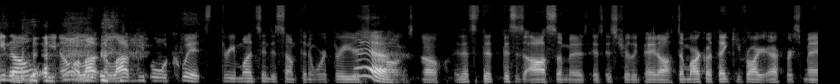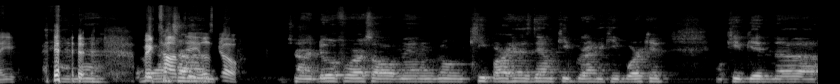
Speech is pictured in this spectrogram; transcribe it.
you know, you know, a lot a lot of people will quit three months into something, and we're three years Yeah. strong. So that's that, this is awesome, and it's, it's truly paid off. Demarco, thank you for all your efforts, man. You, man. big Yeah, I'm time D, let's go. trying to do it for us all, man. I'm going to keep our heads down, keep grinding, keep working. We'll keep getting uh,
